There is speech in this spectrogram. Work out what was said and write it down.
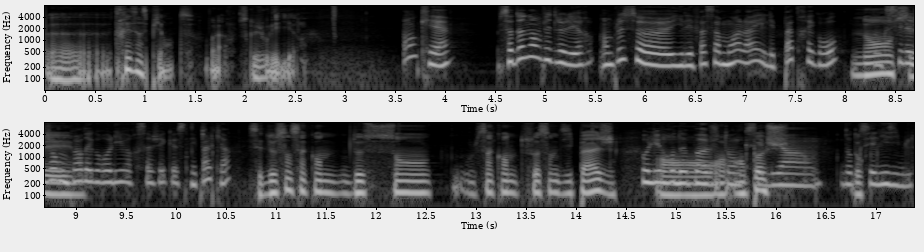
euh, très inspirante. Voilà ce que je voulais dire. Ok. Ça donne envie de le lire. En plus, euh, il est face à moi là, il est pas très gros. Non, Donc si les gens ont peur des gros livres, sachez que ce n'est pas le cas. c'est 250, 250, 70 pages. Au livre de poche, donc c'est bien. Donc- c'est lisible.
